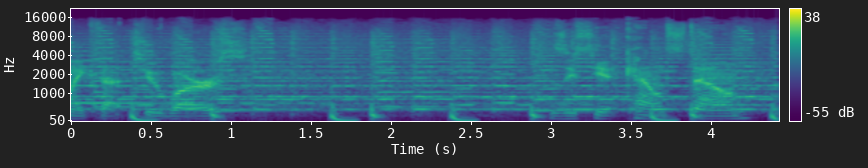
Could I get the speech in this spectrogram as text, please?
Make that two bars. As you see, it counts down.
